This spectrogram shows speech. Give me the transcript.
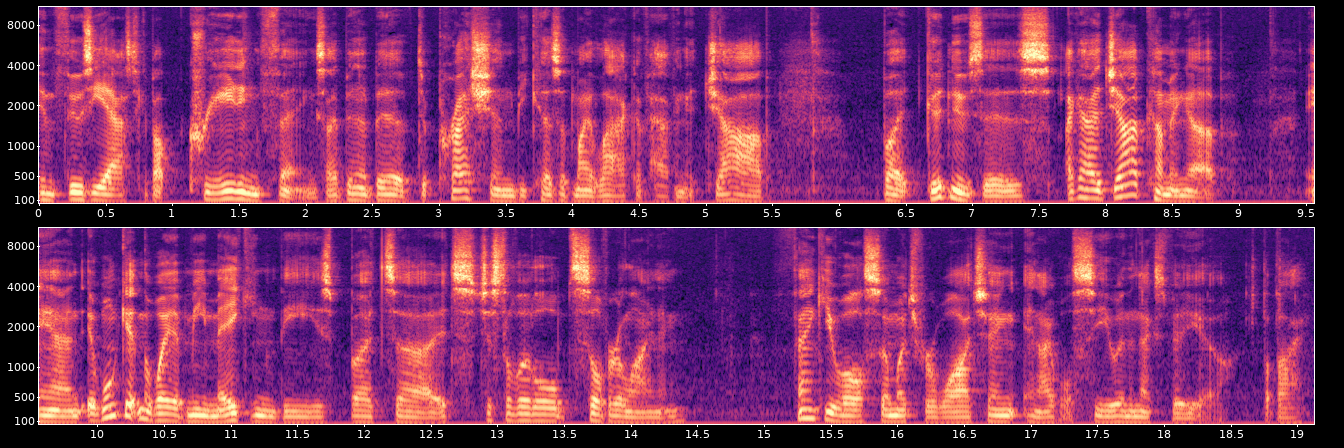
enthusiastic about creating things. I've been a bit of depression because of my lack of having a job. But good news is, I got a job coming up. And it won't get in the way of me making these, but uh, it's just a little silver lining. Thank you all so much for watching, and I will see you in the next video. Bye-bye.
